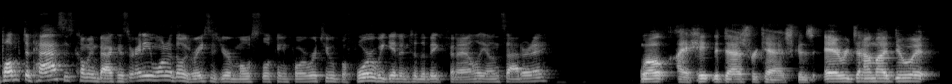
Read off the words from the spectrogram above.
Bump to Pass is coming back. Is there any one of those races you're most looking forward to before we get into the big finale on Saturday? Well, I hate the dash for cash because every time I do it,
